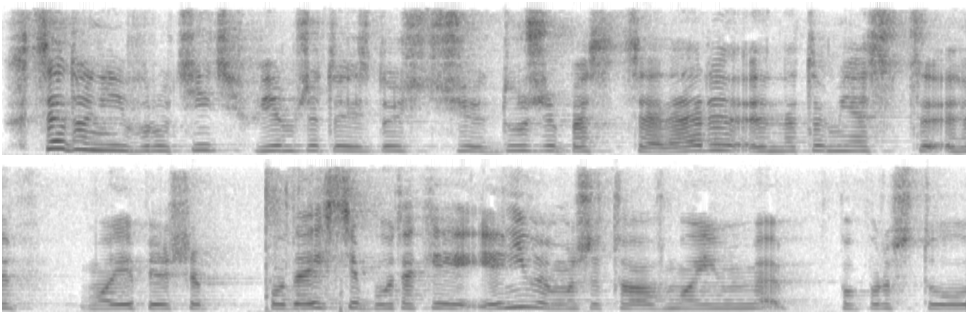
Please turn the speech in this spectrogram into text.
chcę do niej wrócić. Wiem, że to jest dość duży bestseller. Natomiast y, moje pierwsze podejście było takie, ja nie wiem, może to w moim po prostu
